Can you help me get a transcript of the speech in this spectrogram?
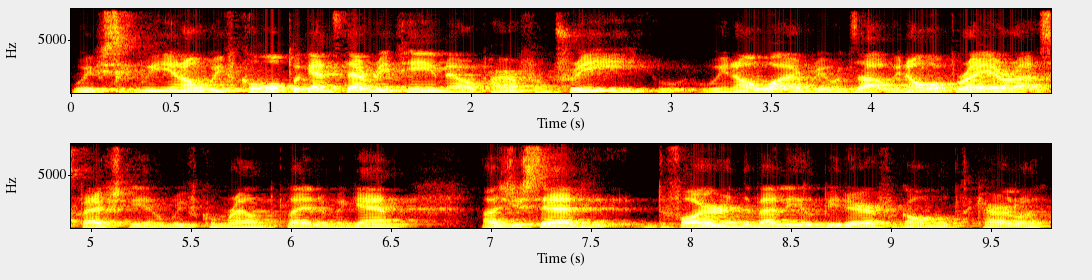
we've we, you know we've come up against every team now apart from Treaty. We know what everyone's at. We know what Bray are at especially, and we've come round to play them again. As you said, the fire in the belly will be there for going up to Carlisle.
